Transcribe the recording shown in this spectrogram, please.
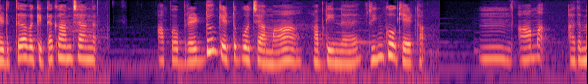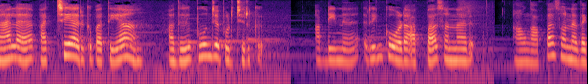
எடுத்து அவகிட்ட காமிச்சாங்க. அப்போ ப்ரெட்டும் கெட்டு போச்சாமா? அப்படின்னு ரிங்கோ கேட்டான். ம் ஆமாம் அது மேலே பச்சையாக இருக்குது பார்த்தியா அது பூஞ்சை பிடிச்சிருக்கு. அப்படின்னு ரிங்குவோட அப்பா சொன்னார். அவங்க அப்பா சொன்னதை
